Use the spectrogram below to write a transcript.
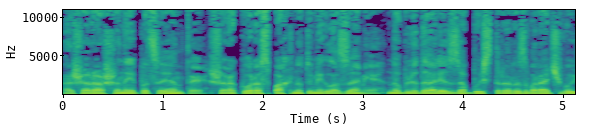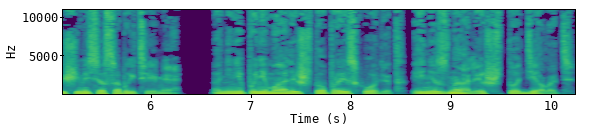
Ошарашенные пациенты широко распахнутыми глазами наблюдали за быстро разворачивающимися событиями. Они не понимали, что происходит, и не знали, что делать.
